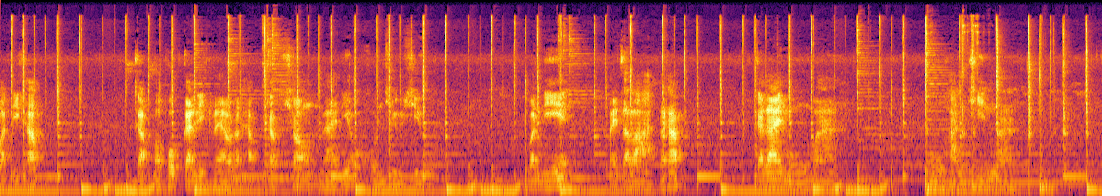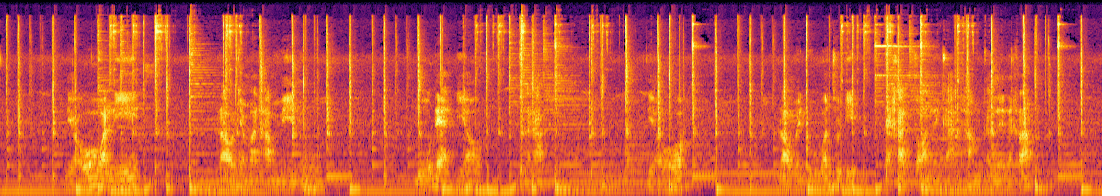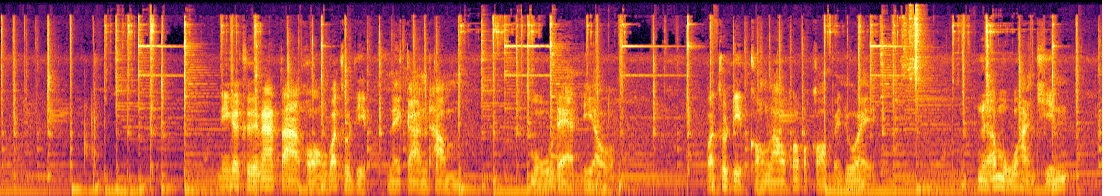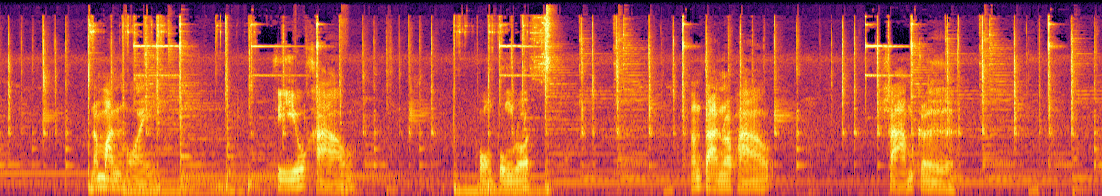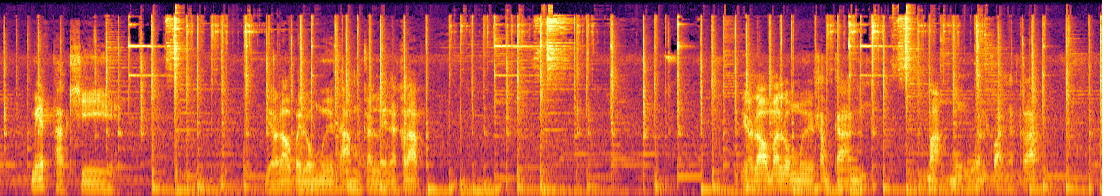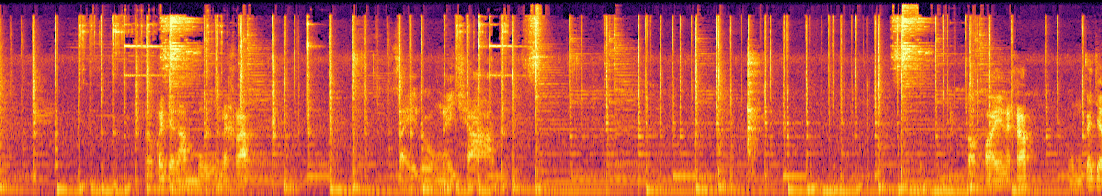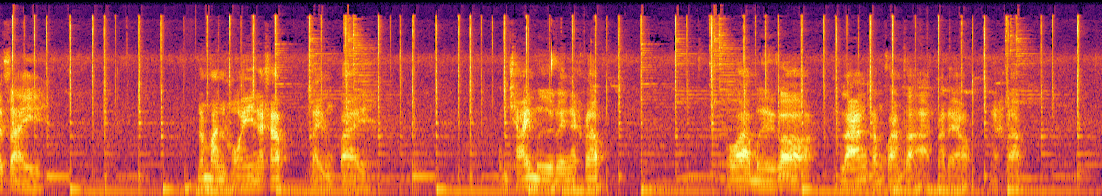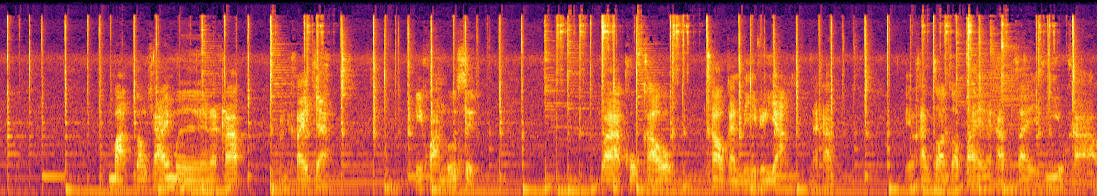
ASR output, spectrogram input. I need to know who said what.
Speaker 1: วัสดีครับ กลับมาพบกันอีกแล้วนะครับ กับช่องนายเดี่ยวคนชิวๆวันนี้ไปตลาดนะครับ ก็ได้หมูมา หมูหั่นชิ้นมา เดี๋ยววันนี้เราจะมาทำเมนู หมูแดดเดียวนะครับ เดี๋ยวเราไปดูวัตถุดิบและขั้นตอนในการทำกันเลยนะครับ นี่ก็คือหน้าตาของวัตถุดิบในการทำหมูแดดเดียว วัตถุดิบของเราก็ประกอบไปด้วย เนื้อหมูหั่นชิ้น น้ำมันหอย ซีอิ๊วขาว ผงปรุงรส น้ำตาลมะพร้าว สามเกลือ เม็ดผักชี เดี๋ยวเราไปลงมือทำกันเลยนะครับ เดี๋ยวเรามาลงมือทำการหมักหมูกันก่อนนะครับ เราก็จะนำหมูนะครับ ใส่ลงในชามต่อไปนะครับ ผมก็จะใส่น้ำมันหอยนะครับ ใส่ลงไป ผมใช้มือเลยนะครับ เพราะว่ามือก็ล้างทำความสะอาดมาแล้วนะครับ หมักต้องใช้มือนะครับ มันค่อยจะมีความรู้สึก ว่าคุกเขาเข้ากันดีหรือยังนะครับ เดี๋ยวขั้นตอนต่อไปนะครับ ใส่ซีอิ๊วขาว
